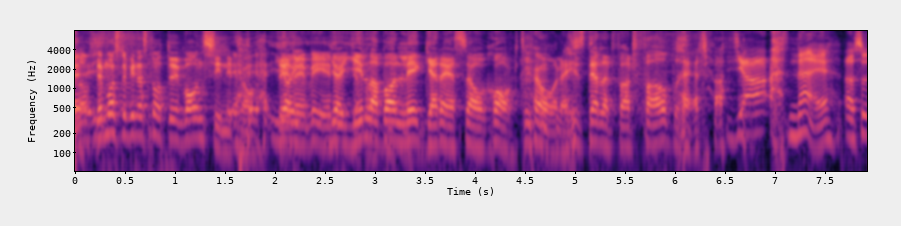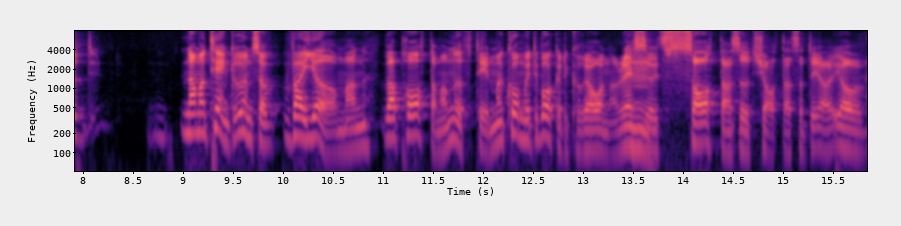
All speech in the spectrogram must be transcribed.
Jag- Det måste finnas något du är vansinnig på. Det är Jag, det vi är jag gillar på. bara att lägga det så rakt på dig istället för att förbereda. Ja, nej, alltså... när man tänker runt så, vad gör man? Vad pratar man nu för tiden? Man kommer ju tillbaka till corona och det är så satans uttjatat så att jag, jag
